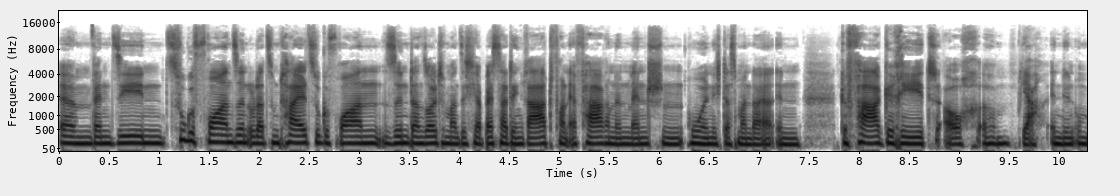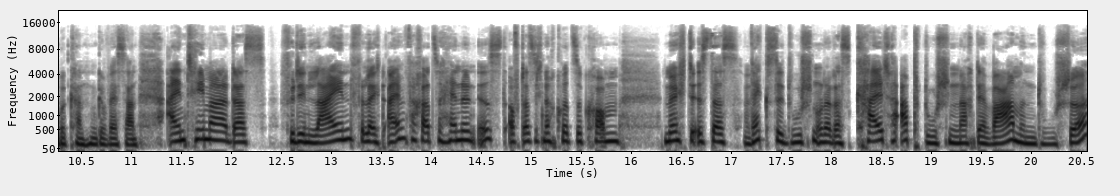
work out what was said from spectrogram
ähm, wenn Seen zugefroren sind oder zum Teil zugefroren sind, dann sollte man sich ja besser den Rat von erfahrenen Menschen holen, nicht, dass man da in Gefahr gerät, auch ähm, ja in den unbekannten Gewässern. Ein Thema, das für den Laien vielleicht einfacher zu handeln ist, auf das ich noch kurz so kommen möchte, ist das Wechselduschen oder das kalte Abduschen nach der warmen Dusche.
